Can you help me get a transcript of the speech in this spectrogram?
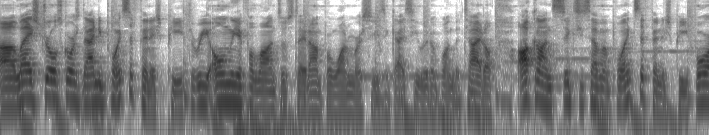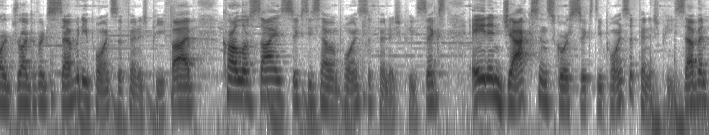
Uh, Lance Stroll scores 90 points to finish P3. Only if Alonso stayed on for one more season, guys, he would have won the title. Ocon, 67 points to finish P4. Drugovich, 70 points to finish P5. Carlos Sainz, 67 points to finish P6. Aiden Jackson scores 60 points to finish P7.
